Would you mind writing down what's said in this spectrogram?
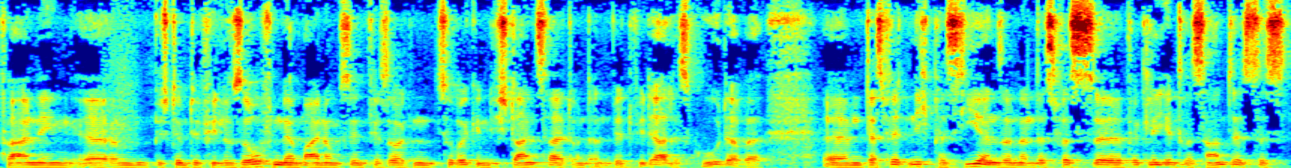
vor allen Dingen äh, bestimmte Philosophen der Meinung sind, wir sollten zurück in die Steinzeit und dann wird wieder alles gut. Aber ähm, das wird nicht passieren, sondern das, was äh, wirklich interessant ist, dass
